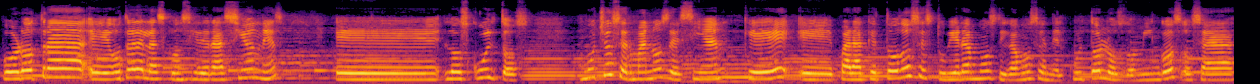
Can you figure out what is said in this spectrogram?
Por otra, eh, otra de las consideraciones, eh, los cultos. Muchos hermanos decían que para que todos estuviéramos, digamos, en el culto los domingos, o sea,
